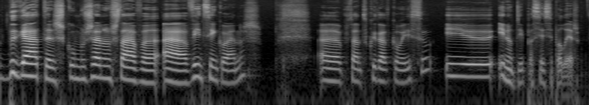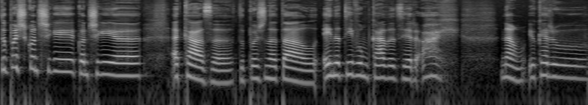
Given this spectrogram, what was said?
de gatas como já não estava há 25 anos. Ah, portanto, cuidado com isso. E, e não tive paciência para ler. Depois, quando cheguei, quando cheguei a, a casa, depois do Natal, ainda tive um bocado a dizer: Ai, não, eu quero,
